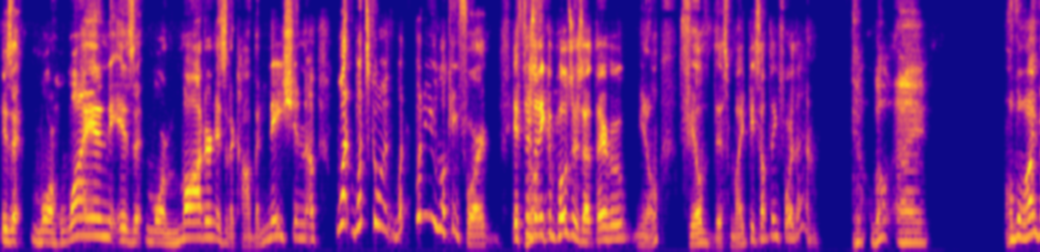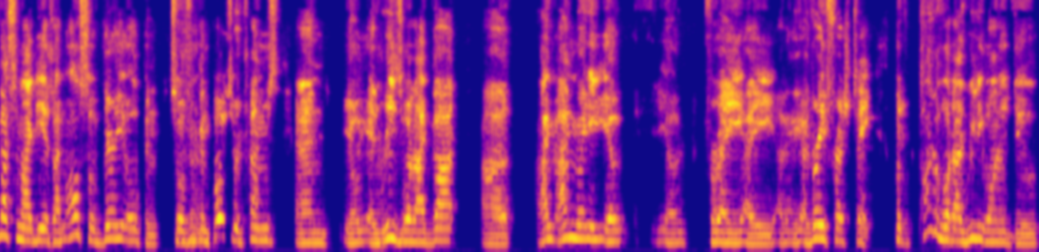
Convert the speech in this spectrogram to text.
is it more Hawaiian? Is it more modern? Is it a combination of what? What's going? What What are you looking for? If there's well, any composers out there who you know feel this might be something for them. Yeah, well, uh, although I've got some ideas, I'm also very open. So if mm-hmm. a composer comes and you know and reads what I've got, uh, I'm I'm ready, you know, you know, for a, a a, very fresh take. But part of what I really want to do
